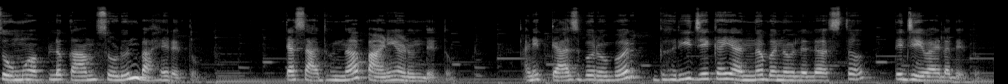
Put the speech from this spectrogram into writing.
सोमू आपलं काम सोडून बाहेर येतो. त्या साधूंना पाणी आणून देतो. आणि त्याचबरोबर घरी जे काही अन्न बनवलेलं असतं ते जेवायला देतो.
